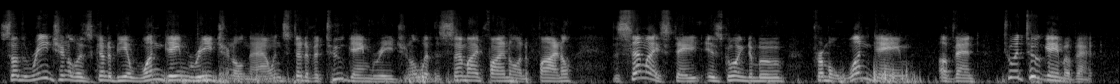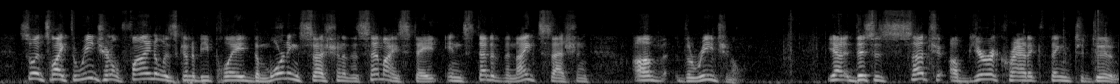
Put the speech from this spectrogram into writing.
So the regional is going to be a one game regional now instead of a two game regional with a semifinal and a final. The semi state is going to move from a one game event to a two game event. So it's like the regional final is going to be played the morning session of the semi state instead of the night session of the regional. Yeah, this is such a bureaucratic thing to do,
